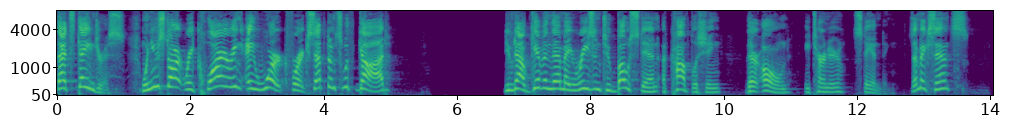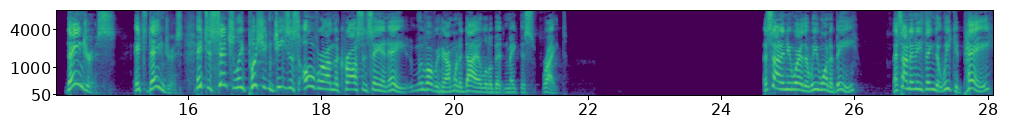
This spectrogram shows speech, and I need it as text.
That's dangerous. When you start requiring a work for acceptance with God, you've now given them a reason to boast in accomplishing their own eternal standing. Does that make sense? Dangerous. It's dangerous. It's essentially pushing Jesus over on the cross and saying, hey, move over here. I'm going to die a little bit and make this right. That's not anywhere that we want to be. That's not anything that we could pay.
